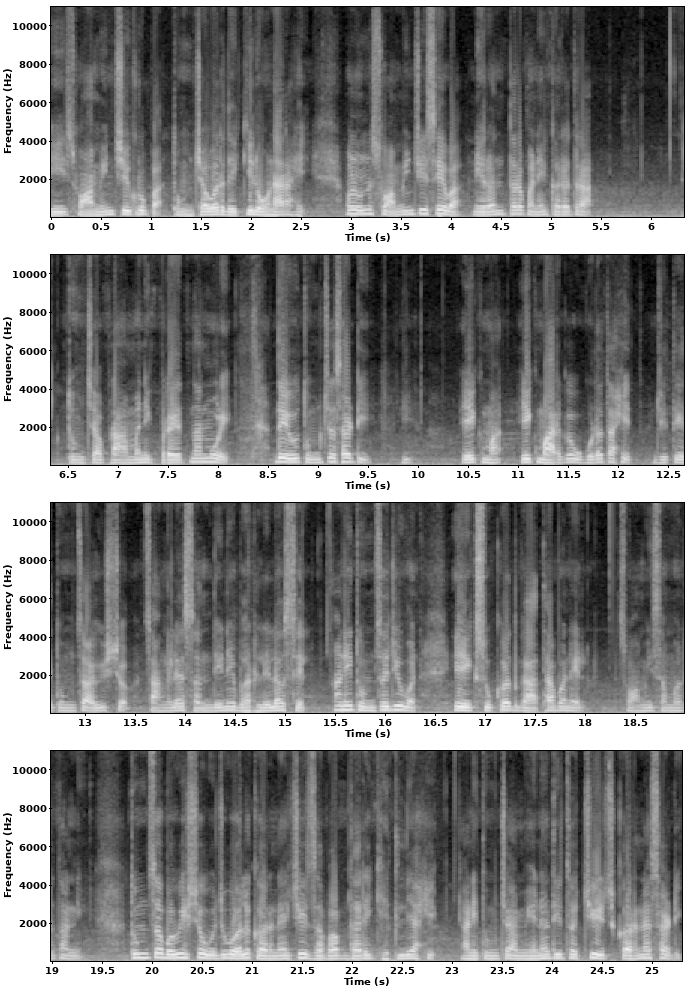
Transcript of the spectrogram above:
ही स्वामींची कृपा तुमच्यावर देखील होणार आहे. म्हणून स्वामींची सेवा निरंतरपणे करत राहा. तुमच्या प्रामाणिक प्रयत्नांमुळे देव तुमच्यासाठी एक मा एक मार्ग उघडत आहेत जिथे तुमचं आयुष्य चांगल्या संधीने भरलेलं असेल आणि तुमचं जीवन एक सुखद गाथा बनेल. स्वामी समर्थांनी तुमचं भविष्य उज्ज्वल करण्याची जबाबदारी घेतली आहे आणि तुमच्या मेहनतीचं चीज करण्यासाठी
